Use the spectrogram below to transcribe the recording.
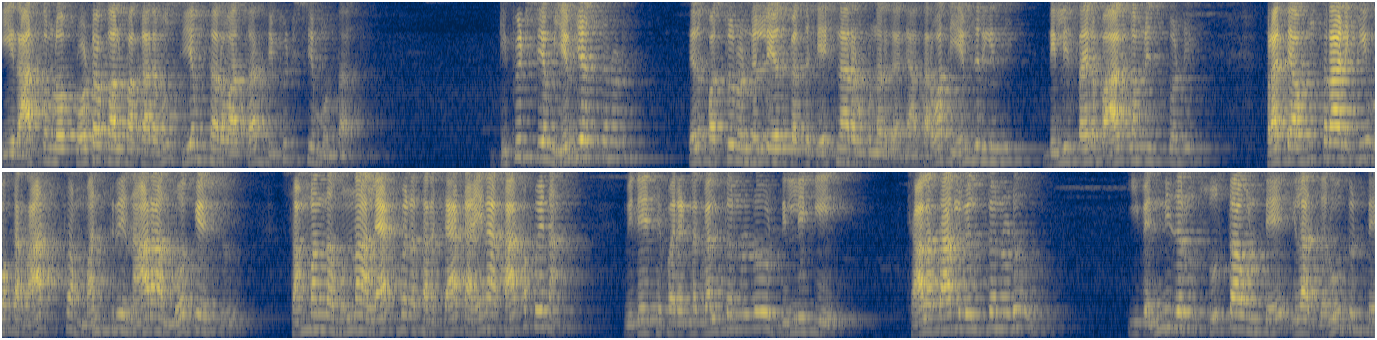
ఈ రాష్ట్రంలో ప్రోటోకాల్ ప్రకారము సీఎం తర్వాత డిప్యూటీ సీఎం ఉండాలి. డిప్యూటీ సీఎం ఏం చేస్తున్నాడు? ఏదో ఫస్ట్ రెండు నెలలు ఏదో పెద్ద చేసినారు అనుకున్నారు కానీ ఆ తర్వాత ఏం జరిగింది? ఢిల్లీ స్థాయిలో బాగా గమనించుకోండి. ప్రతి అవసరానికి ఒక రాష్ట్ర మంత్రి నారా లోకేష్ సంబంధం ఉన్నా లేకపోయినా తన శాఖ అయినా కాకపోయినా విదేశీ పర్యటనకు వెళ్తున్నాడు ఢిల్లీకి చాలాసార్లు వెళ్తున్నాడు. ఇవన్నీ జరుగు చూస్తూ ఉంటే ఇలా జరుగుతుంటే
